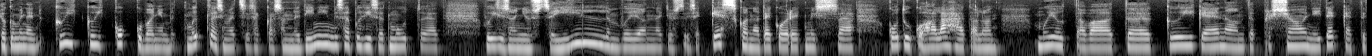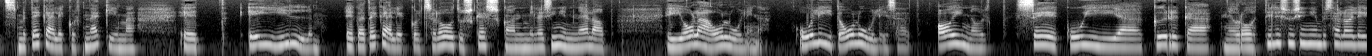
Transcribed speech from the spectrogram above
Ja kui me need kõik, kõik kokku panime, et mõtlesime, et siis, et kas on need inimesepõhised muutujad või siis on just see ilm või on need just sellised keskkonnategurid, mis kodukoha lähedal on, mõjutavad kõige enam depressiooni teket, et siis me tegelikult nägime, et ei ilm ega tegelikult see looduskeskkond, milles inimene elab, ei ole oluline. olid olulised ainult see, kui kõrge neurootilisus inimesel oli,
